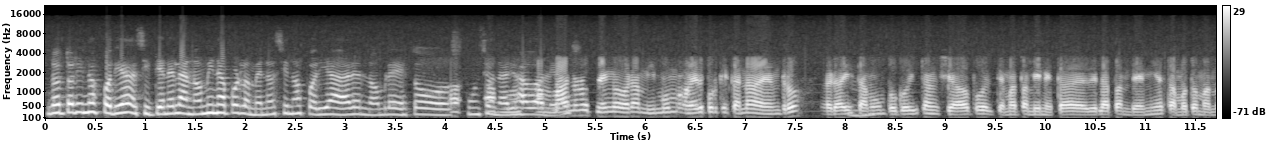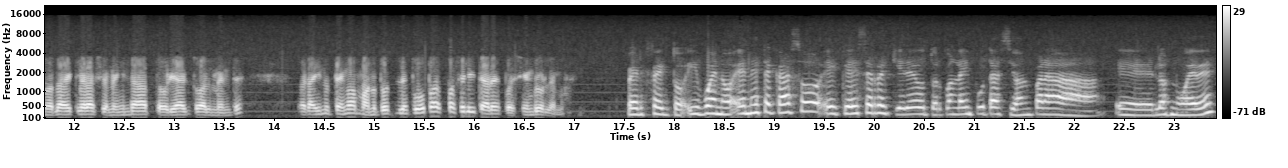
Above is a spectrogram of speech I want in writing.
Doctor, ¿y nos podría, si tiene la nómina, por lo menos si nos podría dar el nombre de estos funcionarios a, a, mano no tengo ahora mismo, Manuel, porque están adentro, ¿verdad? Y estamos un poco distanciados por el tema también esta de, la pandemia, estamos tomando las declaraciones indagatorias actualmente, ¿verdad? Y no tengo a mano, les puedo facilitar después sin problema. Perfecto. Y bueno, en este caso, eh, ¿qué se requiere, doctor, con la imputación para eh, los nueve?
